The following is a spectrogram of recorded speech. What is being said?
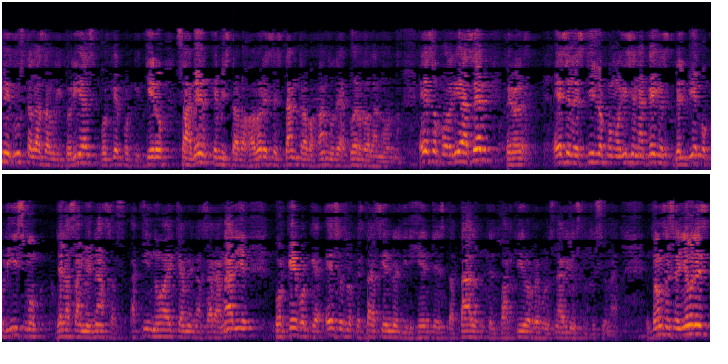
me gustan las auditorías, ¿por qué? Porque quiero saber que mis trabajadores están trabajando de acuerdo a la norma. Eso podría ser, pero es el estilo, como dicen aquellos, del viejo priismo de las amenazas. Aquí no hay que amenazar a nadie. ¿Por qué? Porque eso es lo que está haciendo el dirigente estatal del Partido Revolucionario Institucional. Entonces, señores,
